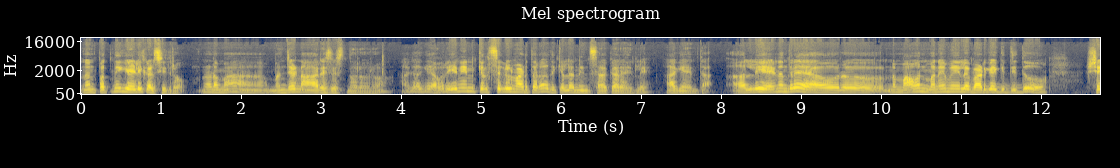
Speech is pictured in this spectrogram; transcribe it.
ನನ್ನ ಪತ್ನಿಗೆ ಹೇಳಿ ಕಳಿಸಿದ್ರು. ನೋಡಮ್ಮ, ಮಂಜಣ್ಣ ಆರ್ ಎಸ್ ಎಸ್ನವ್ರವರು. ಹಾಗಾಗಿ ಅವ್ರು ಏನೇನು ಕೆಲಸಗಳು ಮಾಡ್ತಾರೋ ಅದಕ್ಕೆಲ್ಲ ನಿನ್ನ ಸಹಕಾರ ಇರಲಿ. ಹಾಗೆ ಅಂತ. ಅಲ್ಲಿ ಏನಂದರೆ ಅವರು ನಮ್ಮ ಮಾವನ ಮನೆ ಮೇಲೆ ಬಾಡಿಗೆಗಿದ್ದಿದ್ದು ಶೇ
